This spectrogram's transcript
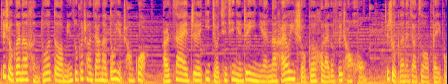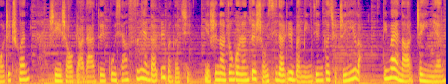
这首歌呢，很多的民族歌唱家呢都演唱过。而在这一九七七年这一年呢，还有一首歌后来都非常红。这首歌呢叫做《北国之春》，是一首表达对故乡思念的日本歌曲，也是呢中国人最熟悉的日本民间歌曲之一了。另外呢，这一年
